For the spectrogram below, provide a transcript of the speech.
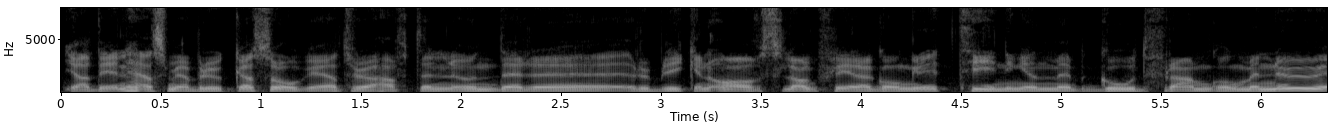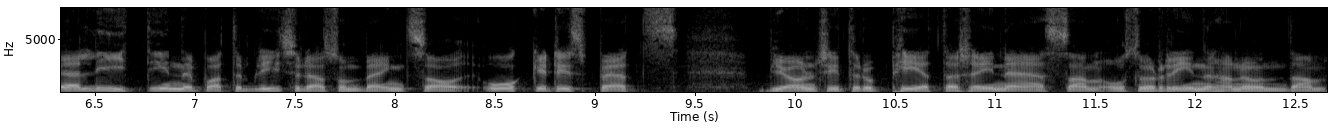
Ja, det är en häst som jag brukar såga. Jag tror jag har haft den under eh, rubriken avslag flera gånger i tidningen med god framgång. Men nu är jag lite inne på att det blir sådär som Bengt sa. Åker till spets, Björn sitter och petar sig i näsan och så rinner han undan.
